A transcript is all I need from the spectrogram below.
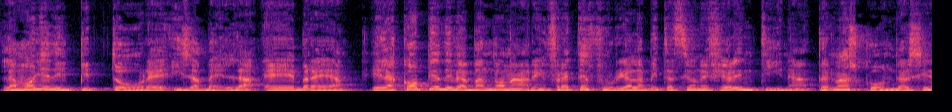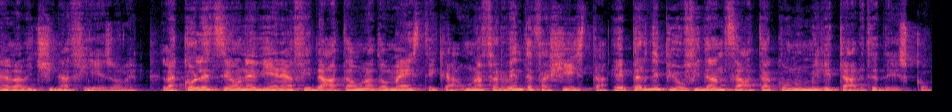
La moglie del pittore, Isabella, è ebrea e la coppia deve abbandonare in fretta e furia l'abitazione fiorentina per nascondersi nella vicina Fiesole. La collezione viene affidata a una domestica, una fervente fascista e per di più fidanzata con un militare tedesco.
